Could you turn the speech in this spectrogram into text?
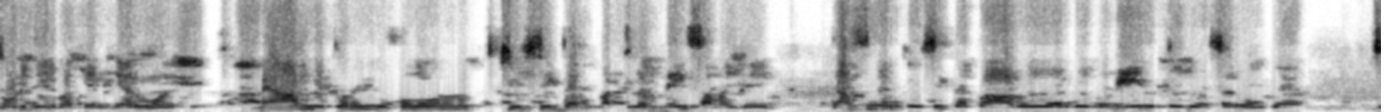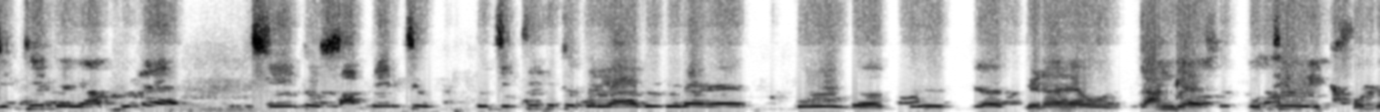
ਥੋੜੀ ਦੇਰ ਬਾਅਦ 3000 ਹੋਰ। ਮੈਂ ਆਮ ਲੋਕਾਂ ਨੂੰ ਵੀ ਦੱਸਣਾ ਚਾਹਾਂਗਾ ਉਹਨਾਂ ਨੂੰ ਕਿਊਸਿਕ ਦਾ ਮਤਲਬ ਨਹੀਂ ਸਮਝਦੇ। 10000 ਕਿਊਸਿਕ ਦਾ ਭਾਵ ਇਹ ਹੈ ਕਿ ਜ਼ਮੀਨ ਉੱਤੇ ਜੋ ਅਸਰ ਹੋਊਗਾ ਜਿੱਥੇ ਦਰਿਆ ਖੁੱਲ੍ਹਾ ਹੈ 6 ਤੋਂ 7 ਇੰਚ ਤੇ ਜਿੱਥੇ ਕਿਤੇ ਦਰਿਆ ਦੇ ਜਿਹੜਾ ਹੈ ਉਹ ਜਿਹੜਾ ਹੈ ਉਹ ਤੰਗ ਹੈ ਉੱਥੇ ਉਹ 1 ਫੁੱਟ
